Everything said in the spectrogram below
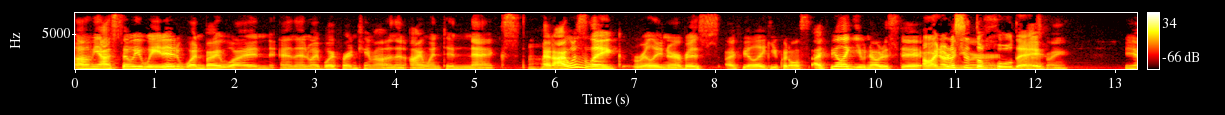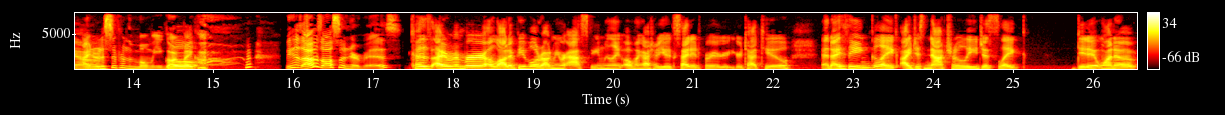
Um, yeah, so we waited one by one, and then my boyfriend came out, and then I went in next. Uh-huh. And I was like really nervous. I feel like you could also, I feel like you noticed it. Oh, I noticed it the whole when I was day. Yeah. I noticed it from the moment you got in my car. because I was also nervous. Because I remember a lot of people around me were asking me, like, oh my gosh, are you excited for your, your tattoo? And I think, like, I just naturally just, like, didn't want to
